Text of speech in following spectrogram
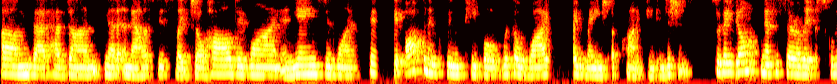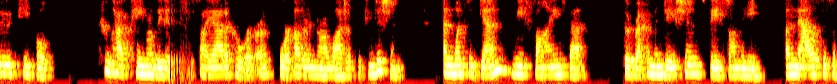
um, that have done meta analysis, like Johal did one and Yanes did one, they, they often include people with a wide range of chronic pain conditions. So they don't necessarily exclude people who have pain related to sciatica or, or other neurological conditions. And once again, we find that the recommendations based on the analysis of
